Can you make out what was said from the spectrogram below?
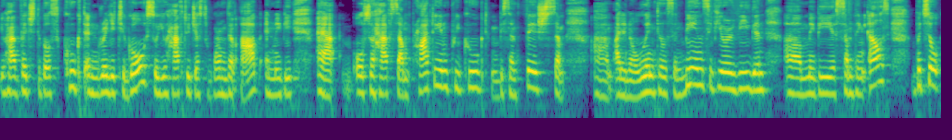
you have vegetables cooked and ready to go, so you have to just warm them up and maybe uh, also have some protein pre-cooked, maybe some fish, some um, I don't know, lentils and beans if you're a vegan, um, maybe something else. But so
